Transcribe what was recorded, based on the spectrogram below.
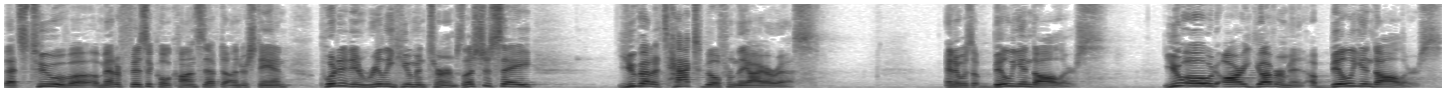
that's too of a, a metaphysical concept to understand, put it in really human terms. Let's just say you got a tax bill from the IRS, and it was a billion dollars. You owed our government a billion dollars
